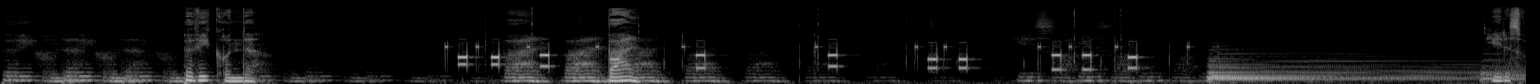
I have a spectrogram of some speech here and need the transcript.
Beweggründe. Beweggründe. Beweggründe. Wahl. Wahl. Wahl. Wahl. Jedes Wort. Jedes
